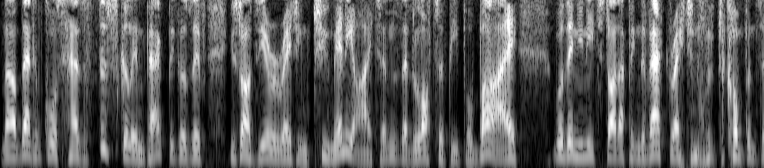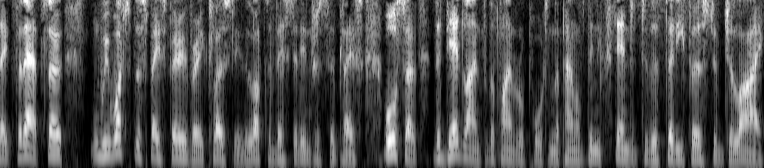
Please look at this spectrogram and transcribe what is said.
Now, that of course has a fiscal impact because if you start zero rating too many items that lots of people buy, well, then you need to start upping the VAT rate in order to compensate for that. So we watch the space very, very closely. There are lots of vested interests at place. Also, the deadline for the final report on the panel has been extended to the 31st of July.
